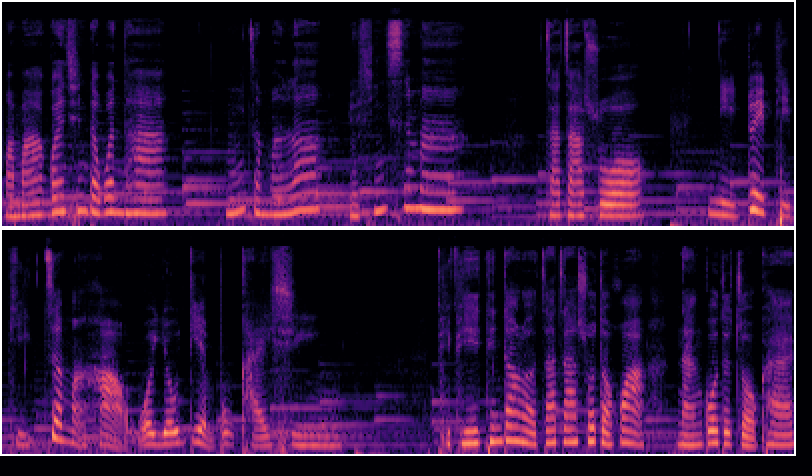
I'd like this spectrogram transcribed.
妈妈关心的问他：“你怎么了？有心事吗？”渣渣说：“你对皮皮这么好，我有点不开心。”皮皮听到了渣渣说的话，难过的走开，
